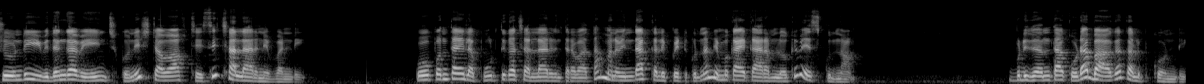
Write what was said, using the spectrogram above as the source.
చూడండి ఈ విధంగా వేయించుకొని స్టవ్ ఆఫ్ చేసి చల్లారనివ్వండి. పోపంతా ఇలా పూర్తిగా చల్లారిన తర్వాత మనం ఇందాక కలిపి పెట్టుకున్న నిమ్మకాయ కారంలోకి వేసుకుందాం. ఇప్పుడు ఇదంతా కూడా బాగా కలుపుకోండి.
